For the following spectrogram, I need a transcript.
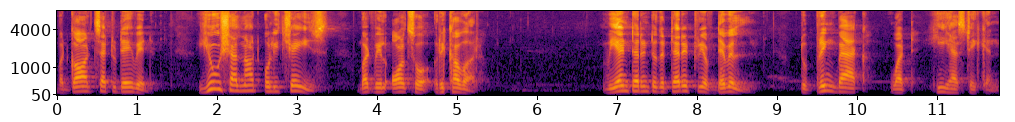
But God said to David, You shall not only chase, but will also recover. We enter into the territory of devil to bring back what he has taken.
